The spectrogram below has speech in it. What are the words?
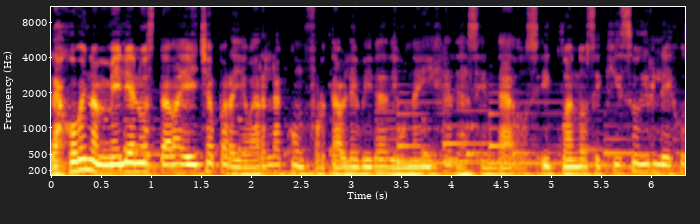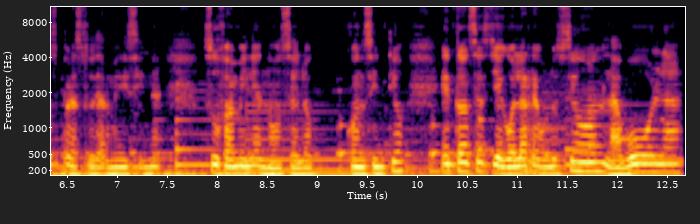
la joven Amelia no estaba hecha para llevar la confortable vida de una hija de hacendados y cuando se quiso ir lejos para estudiar medicina, su familia no se lo consintió. Entonces llegó la revolución, la bola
